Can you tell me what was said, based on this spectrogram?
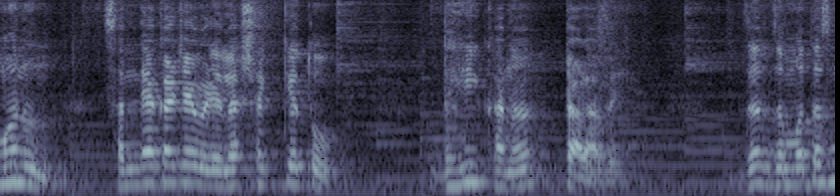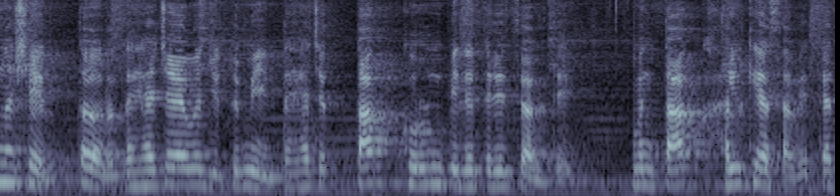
म्हणून संध्याकाळच्या वेळेला शक्यतो दही खाणं टाळावे. जर जमतच नसेल तर दह्याच्या ऐवजी तुम्ही दह्याचे ताक करून पिले तरी चालते. पण ताक हलके असावे त्यात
